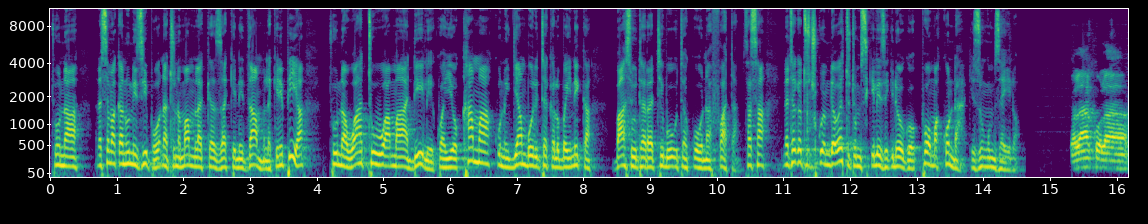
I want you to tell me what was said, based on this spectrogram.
tuna anasema kanuni zipo na tuna mamlaka za kinidhamu, lakini pia tuna watu wa maadili. Kwa hiyo kama kuna jambo litakalobainika, basi utaratibu utakuwa unafuata. Sasa nataka tuchukue muda wetu tumsikilize kidogo Paul Makonda akizungumza hilo swala lako la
